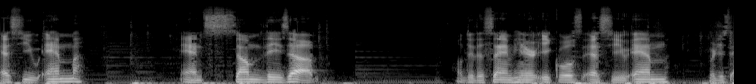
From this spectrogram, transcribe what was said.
sum and sum these up. I'll do the same here, equals sum. We're just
